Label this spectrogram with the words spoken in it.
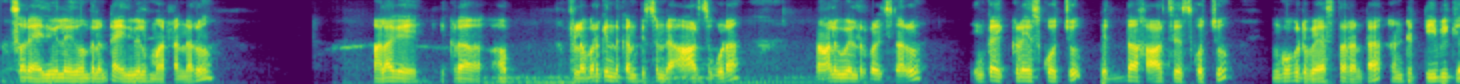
సారీ ఐదు వేల ఐదు వందలు అంటే ఐదు వేలకు మాట్లాడినారు. అలాగే ఇక్కడ ఫ్లవర్ కింద కనిపిస్తుండే హార్స్ కూడా నాలుగు వేల రూపాయలు ఇచ్చినారు. ఇంకా ఇక్కడ వేసుకోవచ్చు పెద్ద హార్ట్స్ వేసుకోవచ్చు. ఇంకొకటి వేస్తారంట అంటే టీవీకి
